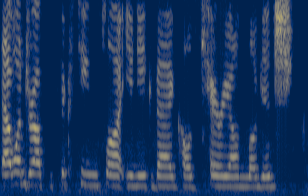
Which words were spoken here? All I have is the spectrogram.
That one drops a 16 slot unique bag called Carry On Luggage.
